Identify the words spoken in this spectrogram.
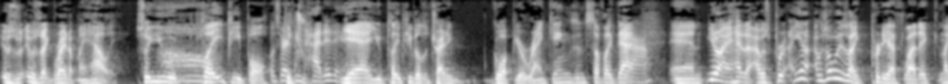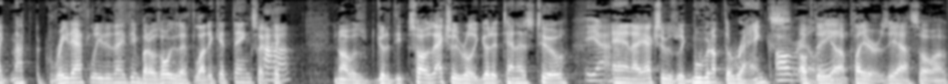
It was it was like right up my alley. So you would play people. Oh. was very tr- competitive. Yeah, you play people to try to go up your rankings and stuff like that. Yeah. And you know, I had I was pretty, you know I was always like pretty athletic, like not a great athlete at anything, but I was always athletic at things. So I Uh-huh. picked. You know, I was good at the, so I was actually really good at tennis too. Yeah. And I actually was like moving up the ranks Oh, of the uh, players. Yeah. So uh,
